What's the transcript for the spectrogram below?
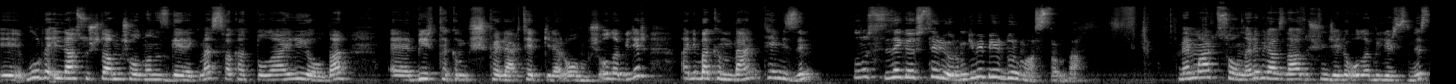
Ee, burada illa suçlanmış olmanız gerekmez fakat dolaylı yoldan e, bir takım şüpheler, tepkiler olmuş olabilir. Hani bakın ben temizim, bunu size gösteriyorum gibi bir durum aslında. Ve Mart sonları biraz daha düşünceli olabilirsiniz.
